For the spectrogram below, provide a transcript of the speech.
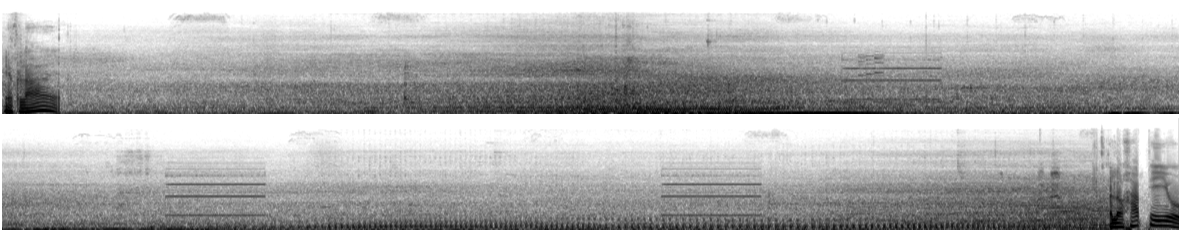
เรีย บร้อยฮัลโหลครับ พี่อยู่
